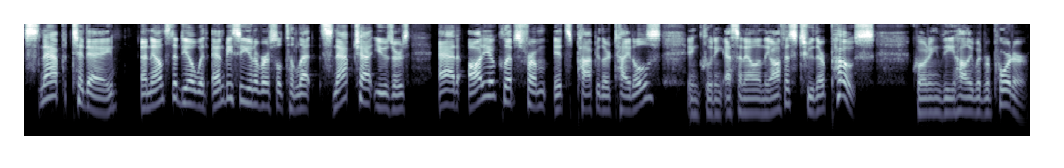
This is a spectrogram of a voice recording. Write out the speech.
Snap today announced a deal with NBC Universal to let Snapchat users add audio clips from its popular titles, including SNL and The Office, to their posts. Quoting The Hollywood Reporter.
